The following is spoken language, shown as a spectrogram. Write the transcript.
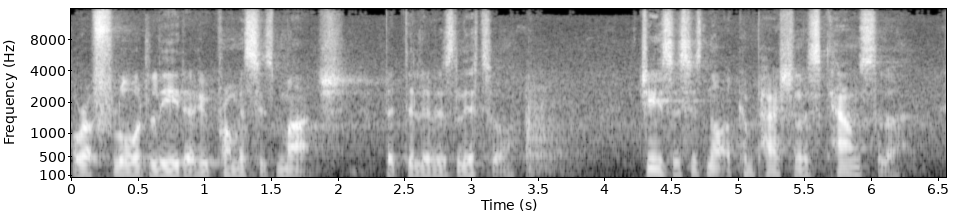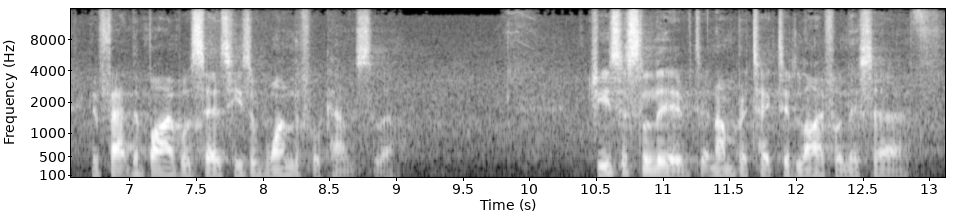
or a flawed leader who promises much but delivers little. Jesus is not a compassionless counselor. In fact, the Bible says he's a wonderful counselor. Jesus lived an unprotected life on this earth.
